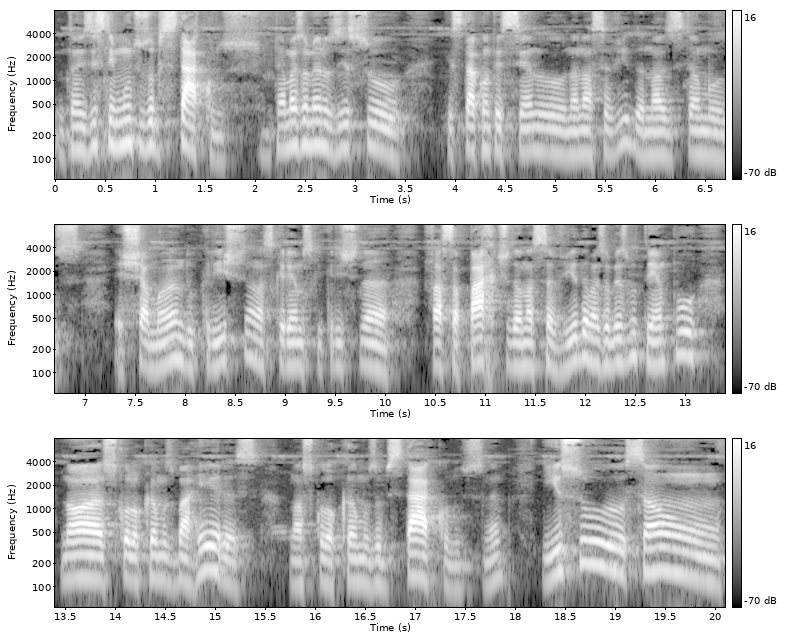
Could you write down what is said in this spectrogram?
Então existem muitos obstáculos. Então é mais ou menos isso que está acontecendo na nossa vida. Nós estamos é, chamando Krishna, nós queremos que Krishna faça parte da nossa vida, mas ao mesmo tempo nós colocamos barreiras, nós colocamos obstáculos. Né? E isso são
